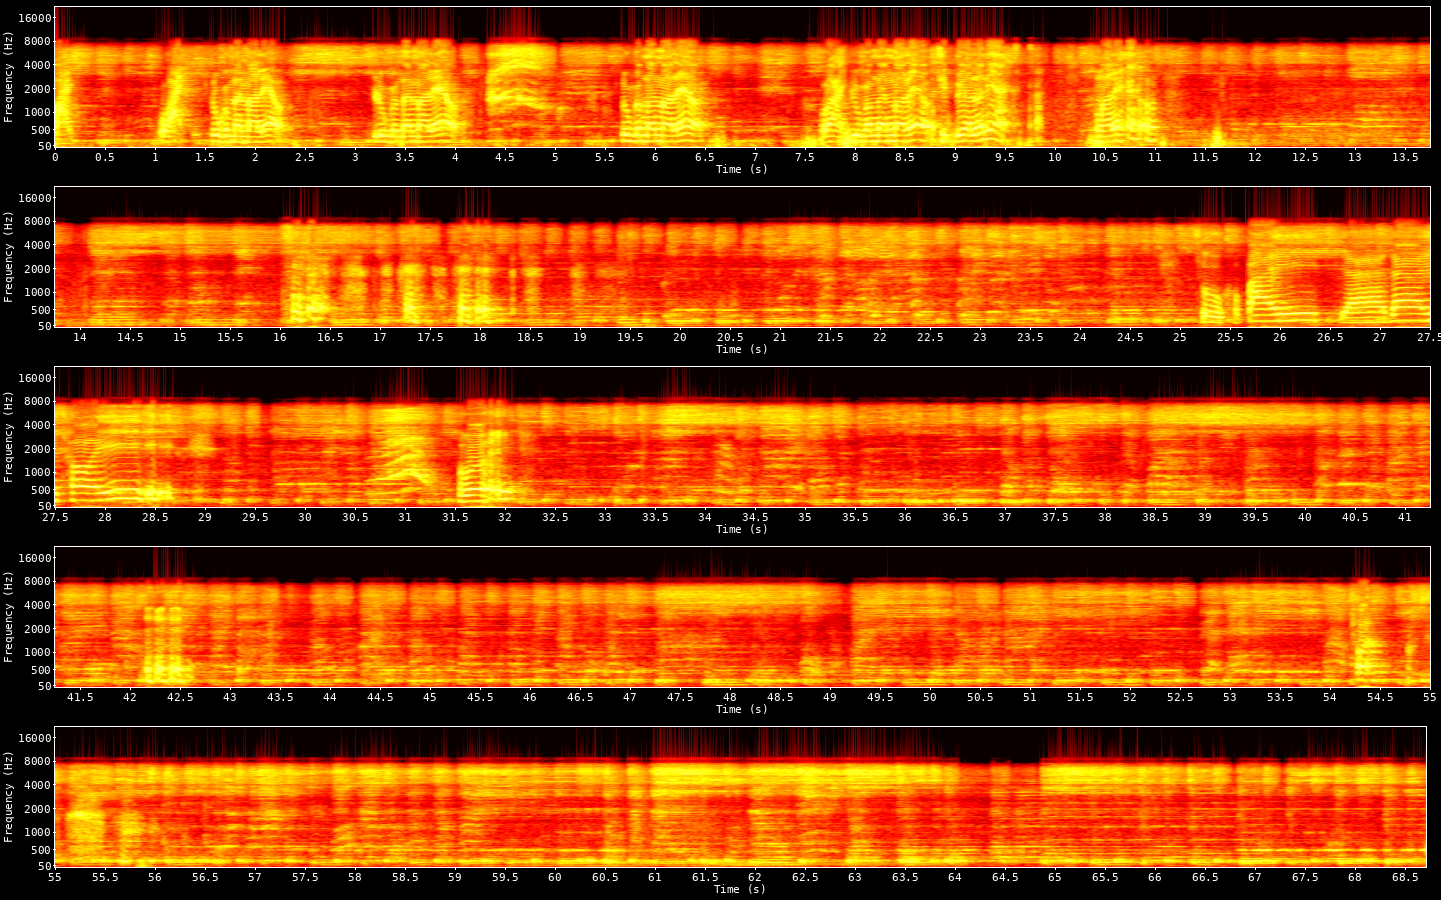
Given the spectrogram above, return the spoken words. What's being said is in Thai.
วายวายลุงกำนันมาแล้ว ลุงกำนันมาแล้ว ลุงกำนันมาแล้ววายลุงกำนันมาแล้วสิบเดือนแล้วเนี่ย มาแล้วสู้เข้าไป อย่าได้ถอย い。おちょっと。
